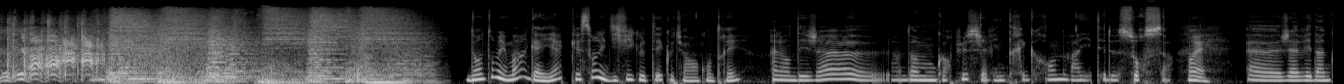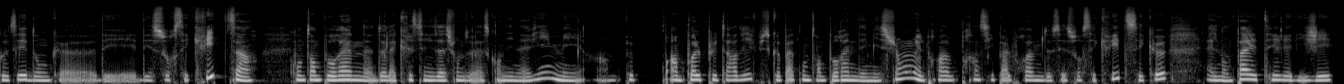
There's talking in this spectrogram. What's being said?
Dans ton mémoire, Gaïa, quelles sont les difficultés que tu as rencontrées Alors déjà, euh, dans mon corpus, j'avais une très grande variété de sources. Ouais. Euh, j'avais d'un côté donc euh, des, des sources écrites contemporaines de la christianisation de la Scandinavie, mais un peu un poil plus tardives puisque pas contemporaines des missions. Mais le pr- principal problème de ces sources écrites, c'est que elles n'ont pas été rédigées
